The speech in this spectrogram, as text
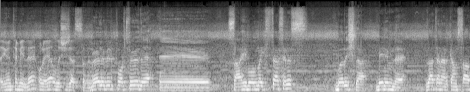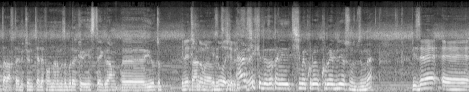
e, yöntemiyle oraya ulaşacağız sanırım. Böyle bir portföye de eee sahip olmak isterseniz Barış'la, benimle, zaten Erkam sağ tarafta bütün telefonlarımızı bırakıyor. Instagram, eee, YouTube. İletişim Ben- numaramıza iletişim- ulaşabilirsiniz. Her şekilde zaten iletişime kur- kurabiliyorsunuz bizimle. Bizlere e,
